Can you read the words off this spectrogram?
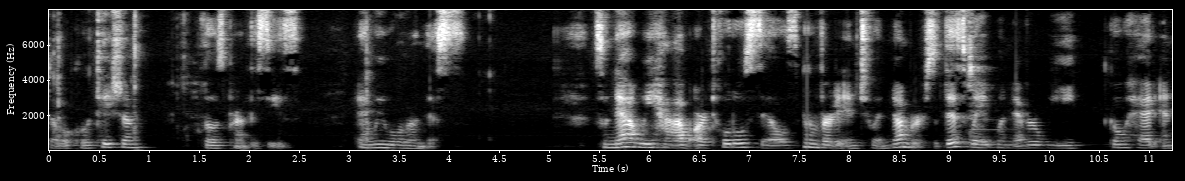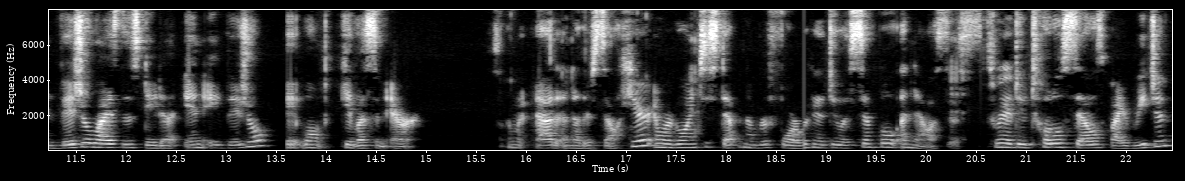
double quotation, close parentheses. And we will run this. So now we have our total sales converted into a number. So this way, whenever we go ahead and visualize this data in a visual, it won't give us an error. So I'm going to add another cell here and we're going to step number four. We're going to do a simple analysis. So we're going to do total sales by region.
